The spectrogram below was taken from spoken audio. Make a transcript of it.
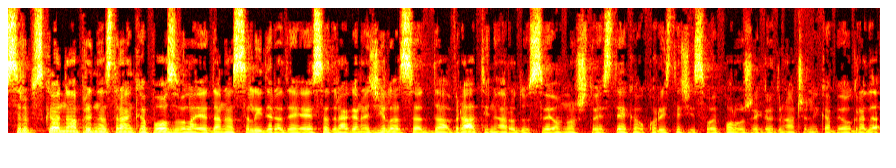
Srpska napredna stranka pozvala je danas lidera DS-a Dragana Đilasa da vrati narodu sve ono što je stekao koristeći svoj položaj gradonačelnika Beograda.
